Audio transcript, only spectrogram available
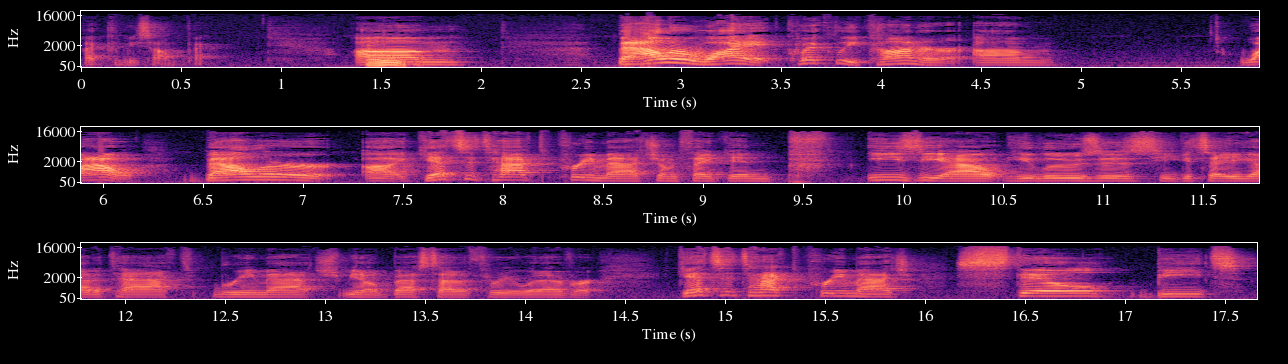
that could be something. Um, Balor Wyatt quickly, Connor. Um, wow, Balor uh, gets attacked pre-match. I'm thinking. Pff, easy out. He loses. He could say he got attacked. Rematch. You know, best out of three, whatever gets attacked pre-match, still beats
